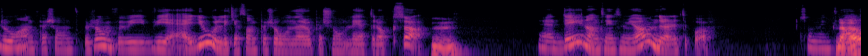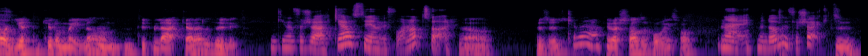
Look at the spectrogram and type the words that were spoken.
Från person till person. För vi, vi är ju olika som personer och personligheter också. Mm. Eh, Det är ju någonting som jag undrar lite på. Som inte Det här har varit jättekul att mejla någon typ läkare eller dylikt. Vi kan försöka och se om vi får något svar. Ja, precis. kan vi göra. I värsta fall så får vi inget svar. Nej, men då har vi försökt. Mm.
